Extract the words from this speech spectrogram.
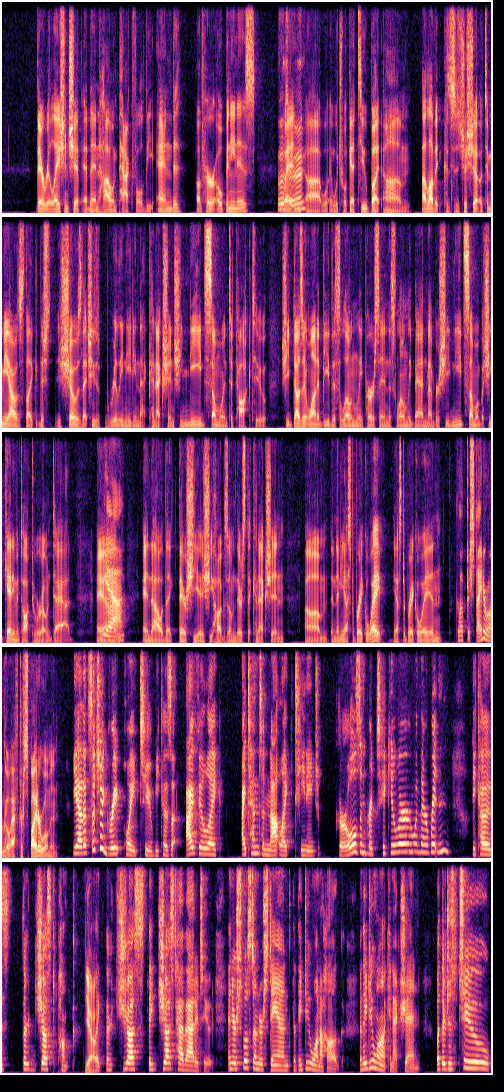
their relationship and then how impactful the end of her opening is when uh in which we'll get to but um I love it because it's just show to me I was like this shows that she's really needing that connection. She needs someone to talk to. She doesn't want to be this lonely person this lonely band member. She needs someone but she can't even talk to her own dad. And Yeah. and now like there she is. She hugs him. There's the connection. Um and then he has to break away. He has to break away and Go after Spider Woman. go after Spider Woman Yeah, that's such a great point too, because I feel like I tend to not like teenage girls in particular when they're written because they're just punk. yeah Like they're just they just have attitude. And you're supposed to understand that they do want a hug and they do want connection, but they're just too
